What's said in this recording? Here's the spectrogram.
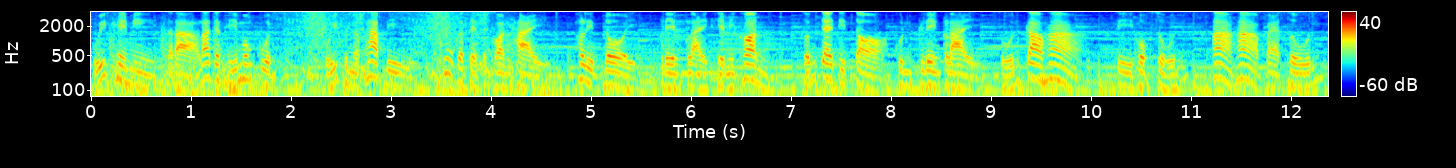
ปุ๋ยเคมีตราราชสีมงกุฎปุ๋ยคุณภาพดีคู่เกษตรกรไทย ผลิตโดยเกรียงไกลเคมีคอน สนใจติดต่อคุณเกรียงไกล 095 460 5580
